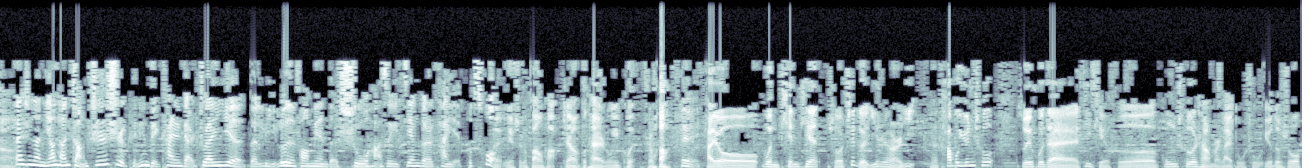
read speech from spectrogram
啊但是呢，你要想长知识，肯定得看一点专业的理论方面的书哈，所以间隔着看也不错。呃也是个方法，这样不太容易困，是吧？对，还有问天天说这个因人而异，呃他不晕车，所以会在地铁和公车上面来读书。有的时候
